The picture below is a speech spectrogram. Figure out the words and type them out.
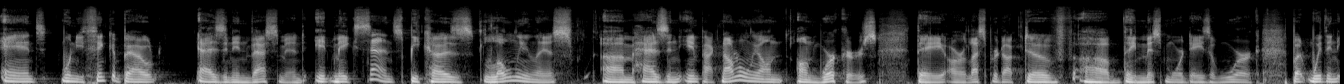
And when you think about as an investment, it makes sense because loneliness um, has an impact not only on on workers; they are less productive, uh, they miss more days of work. But with an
